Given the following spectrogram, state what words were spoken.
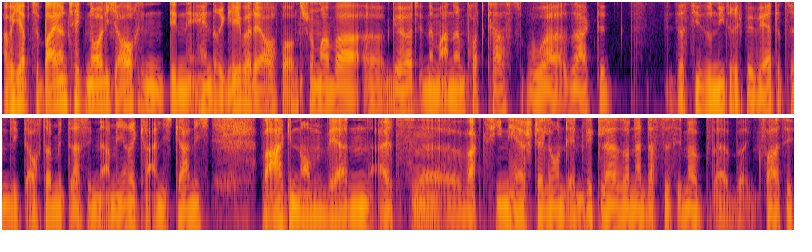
Aber ich habe zu BioNTech neulich auch den, den Hendrik Leber, der auch bei uns schon mal war, äh, gehört in einem anderen Podcast, wo er sagte, dass die so niedrig bewertet sind, liegt auch damit, dass sie in Amerika eigentlich gar nicht wahrgenommen werden als mhm. äh, Vakzinhersteller und Entwickler, sondern dass das immer äh, quasi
